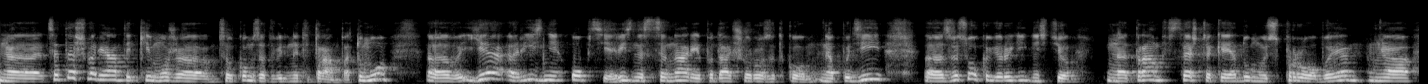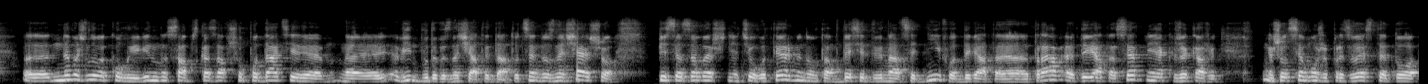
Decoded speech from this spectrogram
Е, Це теж варіант, який може цілком задовільнити Трампа. Тому е, є різні опції, різні сценарії подальшого розвитку е, подій з високою вірогідністю. Е, Трамп все ж таки, я думаю, спробує Е, е, неважливо, коли він сам сказав, що по даті він буде визначати дату. Це не означає, що після завершення цього терміну, там в 10-12 днів, от 9 трав... е, 9 серпня, як вже кажуть, що це може призвести до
